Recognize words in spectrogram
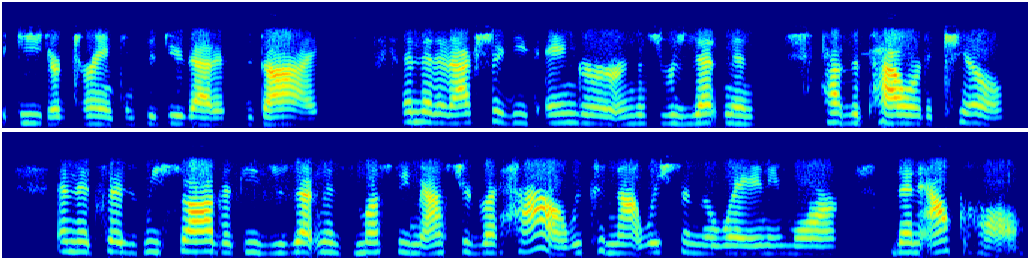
to eat or drink, and to do that is to die. And that it actually, these anger and this resentment have the power to kill and it says we saw that these resentments must be mastered, but how? We could not wish them away any more than alcohol.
